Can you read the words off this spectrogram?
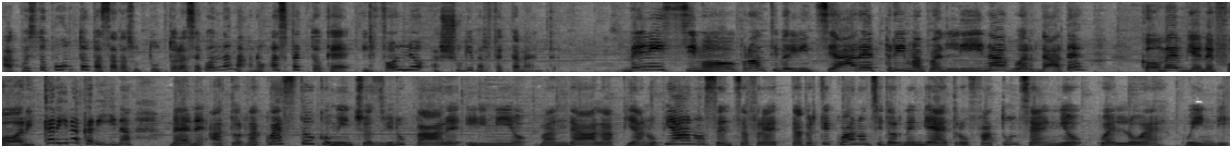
A questo punto passata su tutto la seconda mano aspetto che il foglio asciughi perfettamente. Benissimo, pronti per iniziare, prima pallina, guardate come viene fuori. Carina carina. Bene attorno a questo comincio a sviluppare il mio mandala piano piano senza fretta perché qua non si torna indietro ho fatto un segno quello è. Quindi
